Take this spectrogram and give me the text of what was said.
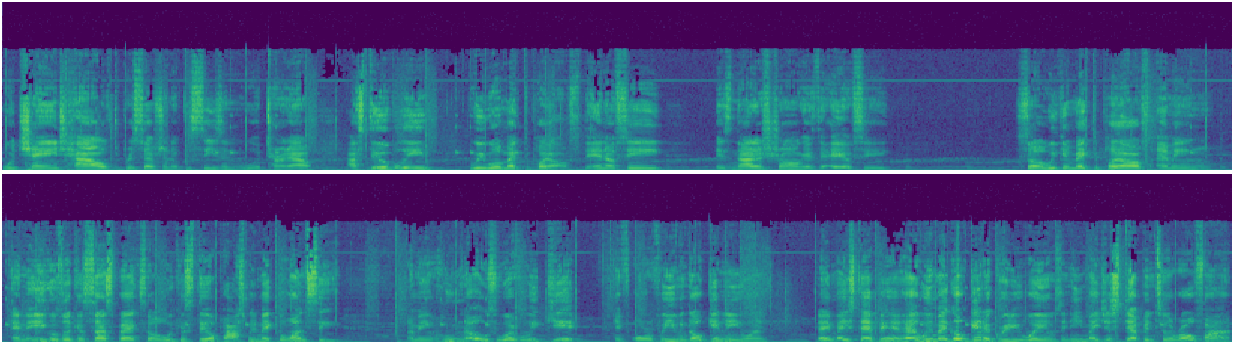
would change how the perception of the season would turn out. I still believe we will make the playoffs. The NFC is not as strong as the AFC. So we can make the playoffs. I mean, and the Eagles looking suspect, so we can still possibly make the one seed. I mean, who knows? Whoever we get, if or if we even go get anyone, they may step in. Hey, we may go get a Greedy Williams, and he may just step into the role fine.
